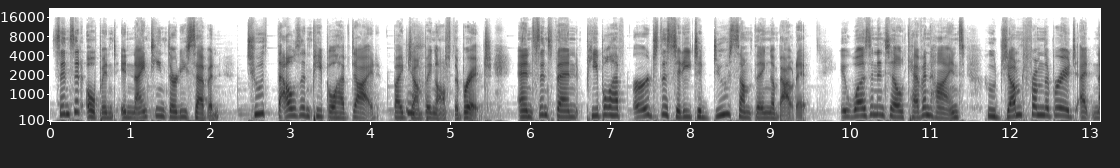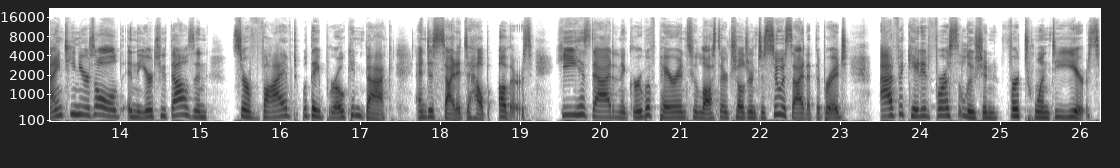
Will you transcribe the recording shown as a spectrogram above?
Since it opened in 1937, 2,000 people have died by jumping off the bridge. And since then, people have urged the city to do something about it. It wasn't until Kevin Hines, who jumped from the bridge at 19 years old in the year 2000, survived with a broken back and decided to help others. He, his dad, and a group of parents who lost their children to suicide at the bridge advocated for a solution for 20 years.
